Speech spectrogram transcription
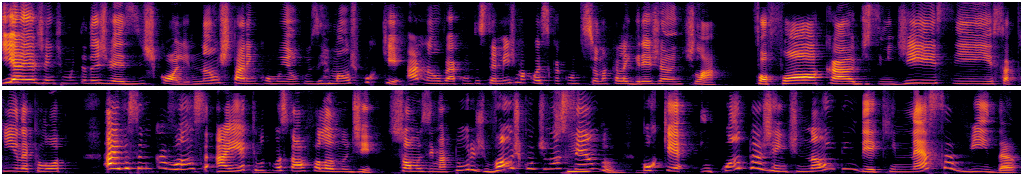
E aí a gente muitas das vezes escolhe não estar em comunhão com os irmãos, porque, ah, não, vai acontecer a mesma coisa que aconteceu naquela igreja antes lá. Fofoca, disse-me disse, isso, aquilo, aquilo outro. Aí você nunca avança. Aí aquilo que você estava falando de somos imaturos, vamos continuar Sim. sendo. Porque enquanto a gente não entender que nessa vida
